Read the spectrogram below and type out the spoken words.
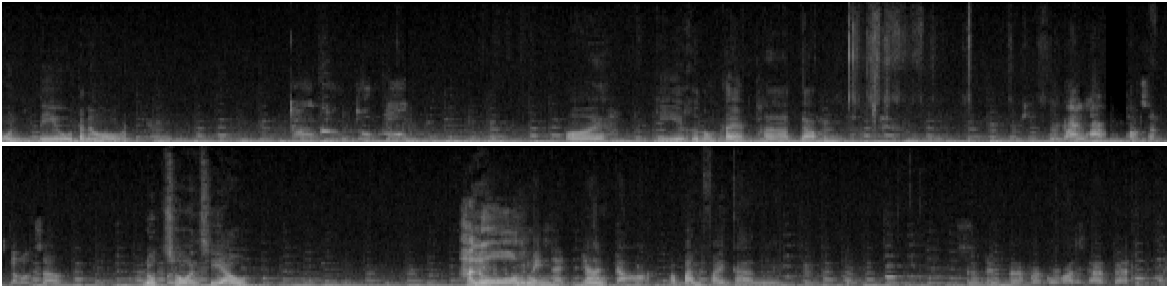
มุนติ้วตะโนดตุ้งตุ้งตุ้งตุ้งโอ้ยกีคือต้องแตกธาตุดการภาพของฉันกำลังจะำลุกโชนเชียวฮัลโหลอยู่ตรไม่งสัญญาณก่อนมาปั่นไฟกันฉันเป็นมาเมื่อกูขอชาร์จแบตใน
